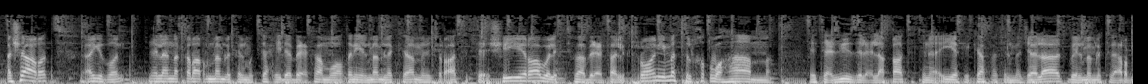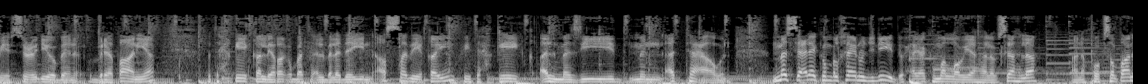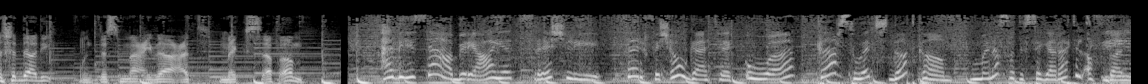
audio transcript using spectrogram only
أشارت أيضا إلى أن قرار المملكة المتحدة بإعفاء مواطني المملكة من إجراءات التأشيرة والاكتفاء بالإعفاء الإلكتروني يمثل خطوة هامة لتعزيز العلاقات الثنائية في كافة المجالات بين المملكة العربية السعودية وبين بريطانيا وتحقيقا لرغبة البلدين الصديقين في تحقيق المزيد من التعاون. مسي عليكم بالخير من جديد وحياكم الله ويا هلا وسهلا. أنا أخوك سلطان الشدادي وأنت تسمع إذاعة Mix FM. هذه الساعة برعاية Freshly فرفش اوقاتك و CarSwitch dot com منصة السيارات الأفضل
